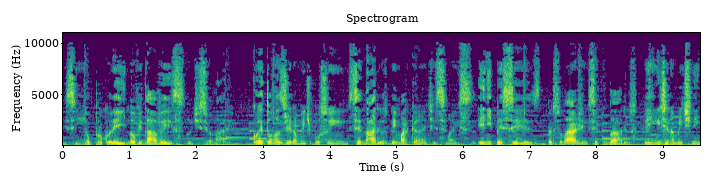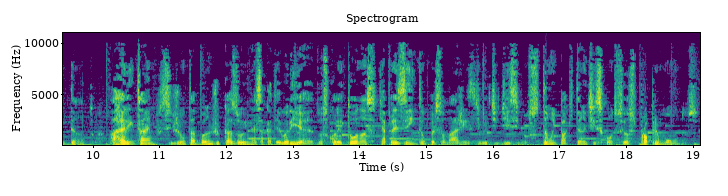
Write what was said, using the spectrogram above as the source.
E sim, eu procurei inovidáveis no dicionário. Coletonas geralmente possuem cenários bem marcantes, mas NPCs, personagens secundários, bem, geralmente nem tanto. A Heading Time se junta a Banjo Kazooie nessa categoria dos coletonas que apresentam personagens divertidíssimos, tão impactantes quanto seus próprios mundos.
